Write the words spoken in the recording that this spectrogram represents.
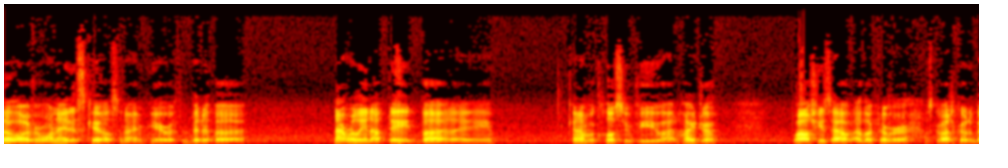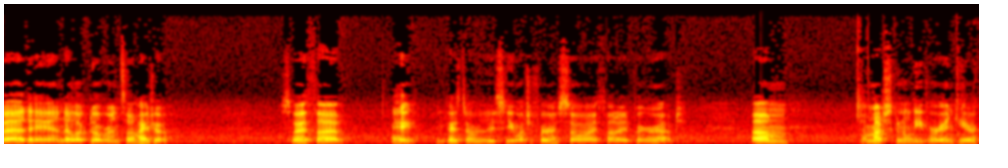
Hello everyone, it is Chaos and I'm here with a bit of a, not really an update, but a kind of a closer view at Hydra. While she's out, I looked over, I was about to go to bed, and I looked over and saw Hydra. So I thought, hey, you guys don't really see much of her, so I thought I'd bring her out. Um, I'm not just going to leave her in here.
